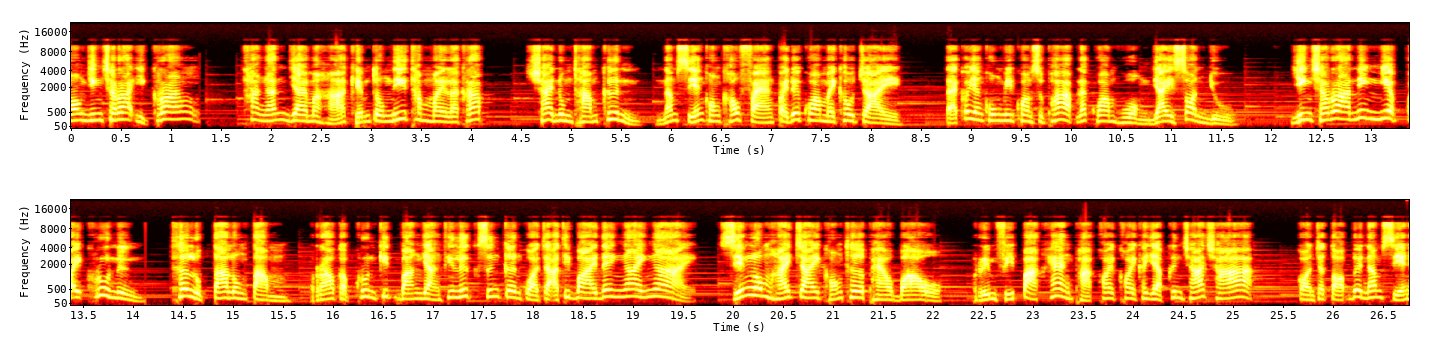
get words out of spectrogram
มองหญิงชราอีกครั้ง ถ้างั้นยายมาหาเข็มตรงนี้ทำไมล่ะครับ ชายหนุ่มถามขึ้น น้ำเสียงของเขาแฝงไปด้วยความไม่เข้าใจ แต่ก็ยังคงมีความสุภาพและความห่วงใยซ่อนอยู่หญิงชรานิ่งเงียบไปครู่หนึ่ง เธอหลุบตาลงต่ำ เรากับครุ่นคิดบางอย่างที่ลึกซึ้งเกินกว่าจะอธิบายได้ง่ายๆ เสียงลมหายใจของเธอแผ่วเบา ริมฝีปากแห้งผากค่อยๆ ขยับขึ้นช้าๆ ก่อนจะตอบด้วยน้ำเสียง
